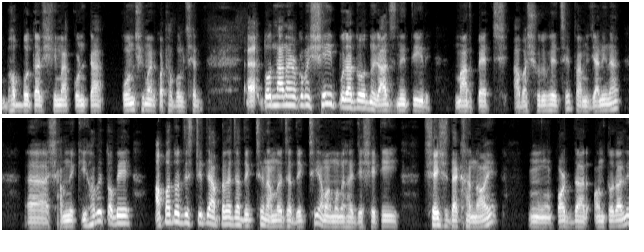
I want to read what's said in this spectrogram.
ভব্যতার সীমা কোনটা, কোন সীমার কথা বলছেন। তো নানা রকমের সেই পুরাতন রাজনীতির মারপ্যাট আবার শুরু হয়েছে, তো আমি জানি না সামনে কি হবে। তবে আপাত দৃষ্টিতে আপনারা যা দেখছেন, আমরা যা দেখছি, আমার মনে হয় যে সেটি শেষ দেখা নয়। পর্দার অন্তরালে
